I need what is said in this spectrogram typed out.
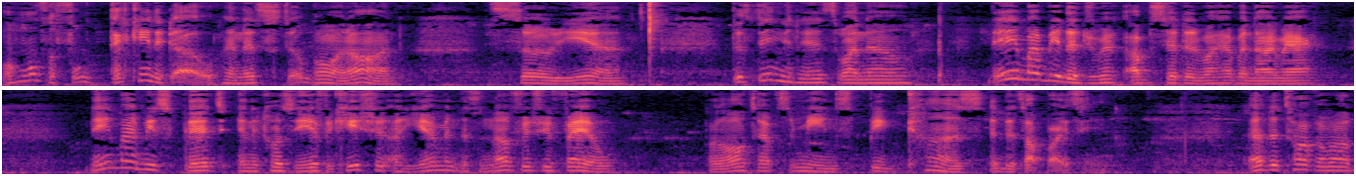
almost a full decade ago and it's still going on. So yeah. The thing is right now they might be the direct opposite of what happened in Iraq. They might be split, and of course the unification of Yemen is enough which fail but all types of means because it is uprising. And to talk about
